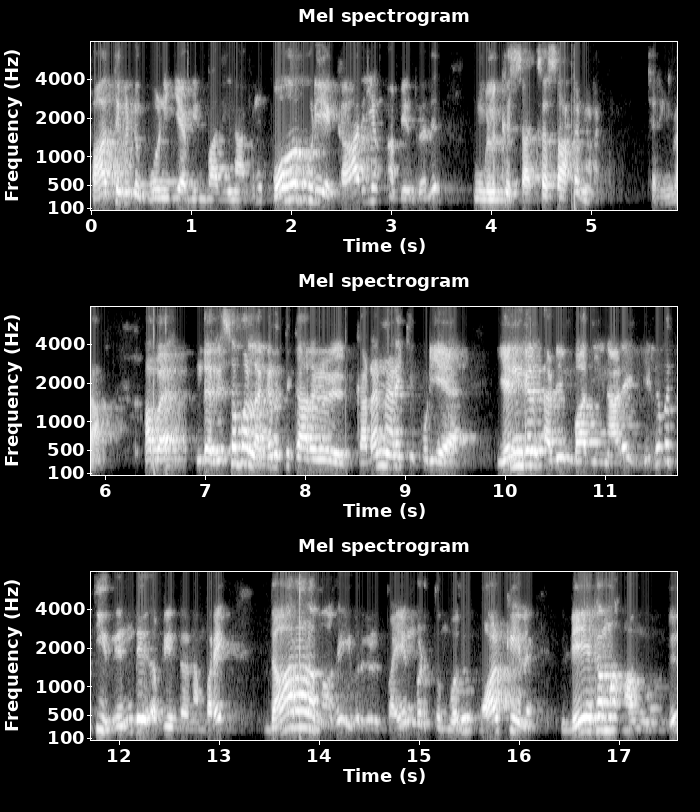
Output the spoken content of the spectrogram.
பார்த்துக்கிட்டு போனீங்க அப்படின்னு பாத்தீங்கன்னாக்கும் போகக்கூடிய காரியம் அப்படின்றது உங்களுக்கு சக்சஸாக நடக்கும். சரிங்களா? அப்ப இந்த ரிஷப லக்னத்துக்காரர்கள் கடன் அடைக்கக்கூடிய எண்கள் அப்படின்னு பாத்தீங்கன்னாலே எழுபத்தி ரெண்டு அப்படின்ற நம்பரை தாராளமாக இவர்கள் பயன்படுத்தும் போது வாழ்க்கையில வேகமா அவங்க வந்து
